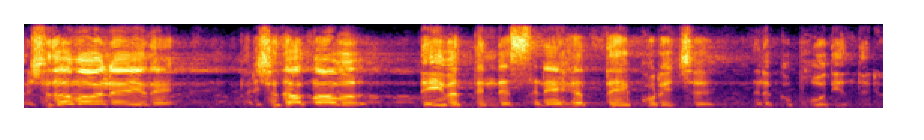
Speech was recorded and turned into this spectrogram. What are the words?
പരിശുദ്ധാത്മാവ് പരിശുദ്ധാത്മാവ് ദൈവത്തിന്റെ സ്നേഹത്തെ കുറിച്ച് നിനക്ക് ബോധ്യം തരും.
